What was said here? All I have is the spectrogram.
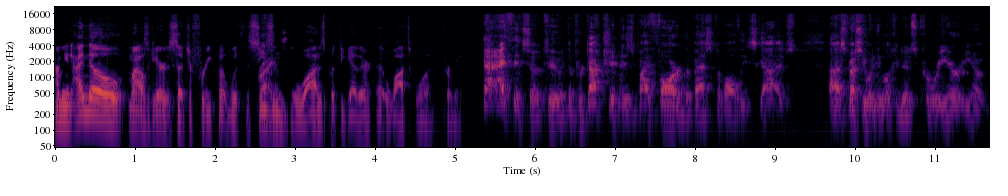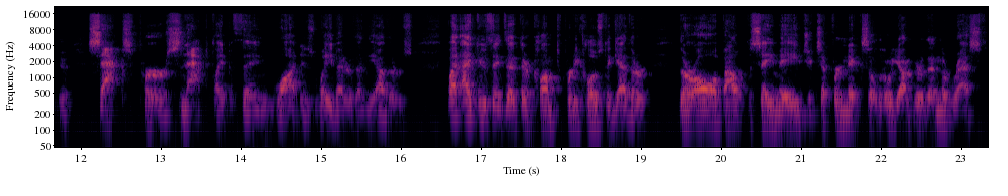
I, mean, I know Myles Garrett is such a freak, but with the seasons right. that Watt has put together, uh, Watt's one for me. I think so too. The production is by far the best of all these guys, uh, especially when you look at his career. You know, sacks per snap type of thing. Watt is way better than the others, but I do think that they're clumped pretty close together. They're all about the same age, except for Nick's a little younger than the rest.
